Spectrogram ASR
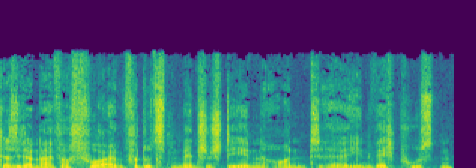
dass sie dann einfach vor einem verdutzten Menschen stehen und äh, ihn wegpusten.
